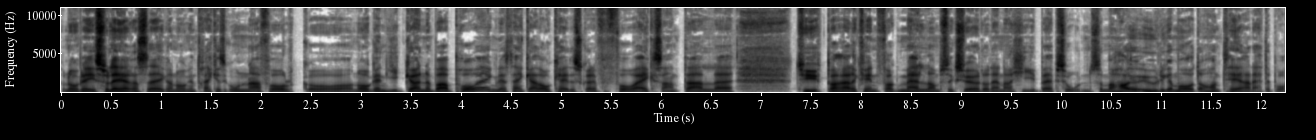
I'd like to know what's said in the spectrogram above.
noen isolerer seg, og noen trekker seg unna folk, og noen gønner bare på, egentlig. og tenker at ok, da skal de få x antall eh, typer eller kvinnfolk mellom seg selv og denne kjipe episoden. Så vi har jo ulike måter å håndtere dette på.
